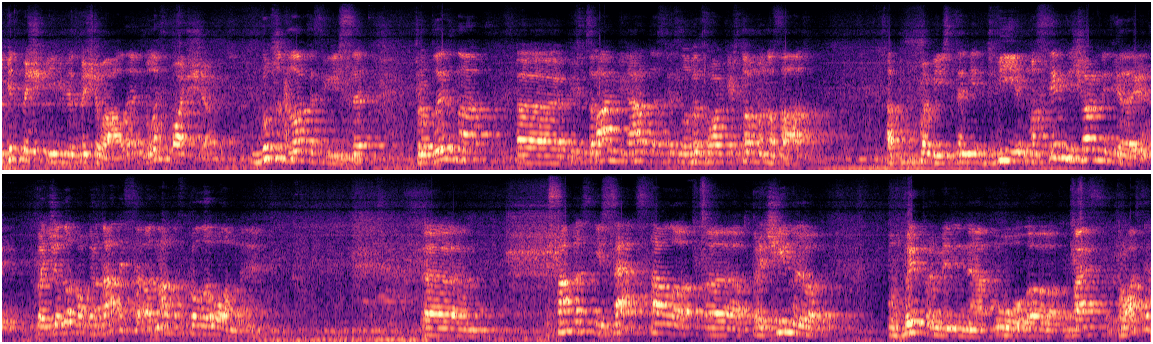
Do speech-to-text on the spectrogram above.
і, відпоч... і відпочивали, ось що. Дуже далеко звідси, приблизно е, півтора мільярда світлових років тому назад, по відстані, дві масивні чорні діри почали обертатися одна довкола одної. Е, саме і це стало е, причиною випромінення у е, весь простір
